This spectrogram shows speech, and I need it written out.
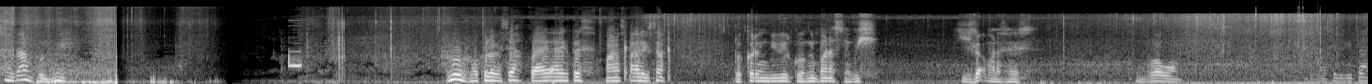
Panas minta ampun wih. Huh, oke lah guys ya. Baik air guys, panas sekali guys. Udah kering bibir gua panasnya. Wih. Gila panasnya guys. Sembrawang. Hasil kita.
